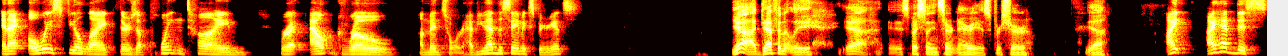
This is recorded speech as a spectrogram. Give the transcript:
And I always feel like there's a point in time where I outgrow a mentor. Have you had the same experience? Yeah, definitely. Yeah, especially in certain areas for sure. Yeah. I I had this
